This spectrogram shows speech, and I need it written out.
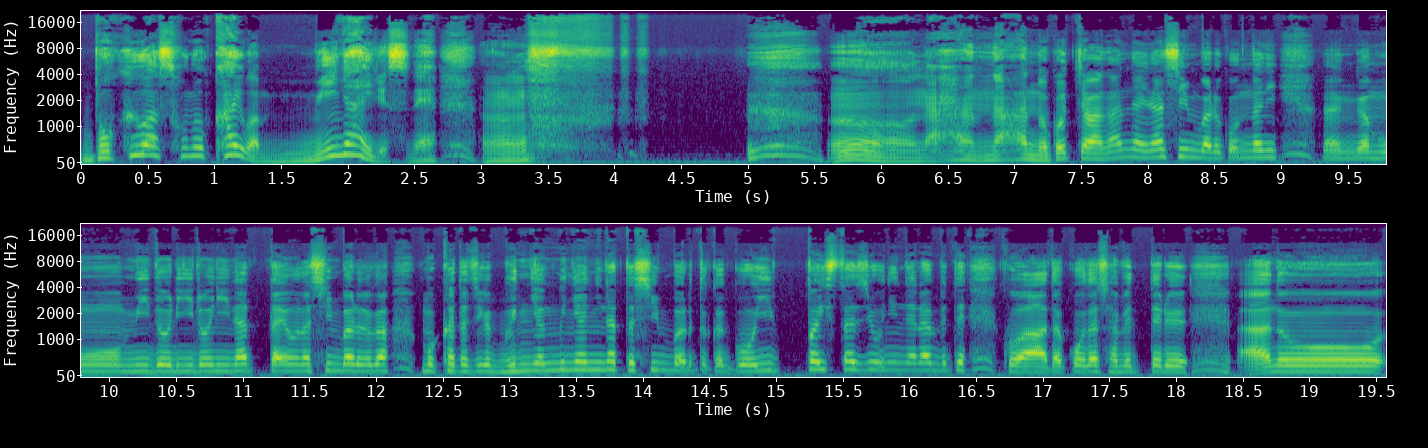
僕はその回は見ないですね。うん。うん、な、な、残っちゃわかんないな、シンバル。こんなに、なんかもう、緑色になったようなシンバルとか、もう形がぐにゃんぐにゃんになったシンバルとか、こう、いっぱいスタジオに並べて、こう、ああだこうだ喋ってる、あのー、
